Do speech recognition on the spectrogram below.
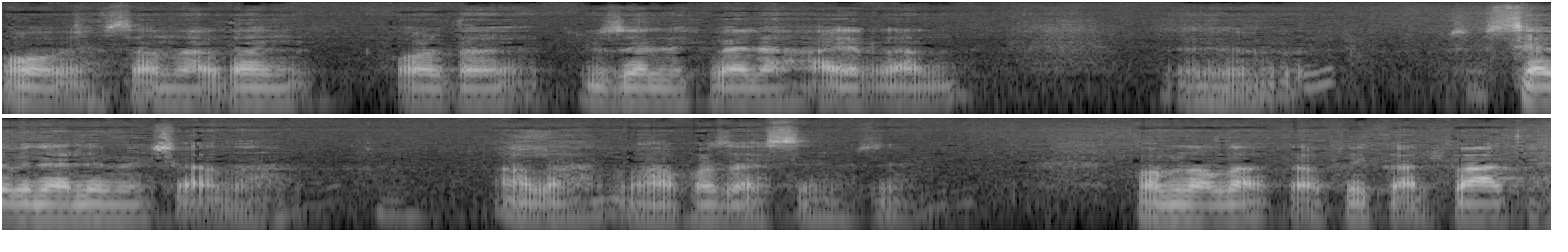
O insanlardan orada güzellik böyle hayırlan e, sevinelim inşallah. Allah muhafaza etsin bizi. Ve minallah tevfik. El Fatiha.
